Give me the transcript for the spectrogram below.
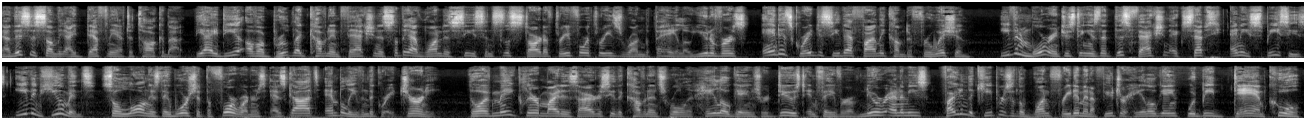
Now, this is something I definitely have to talk about. The idea of a brute led Covenant faction is something I've wanted to see since the start of 343's run with the Halo universe, and it's great to see that finally come to fruition. Even more interesting is that this faction accepts any species, even humans, so long as they worship the Forerunners as gods and believe in the Great Journey. Though I've made clear my desire to see the Covenant's role in Halo games reduced in favor of newer enemies, fighting the Keepers of the One Freedom in a future Halo game would be damn cool,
